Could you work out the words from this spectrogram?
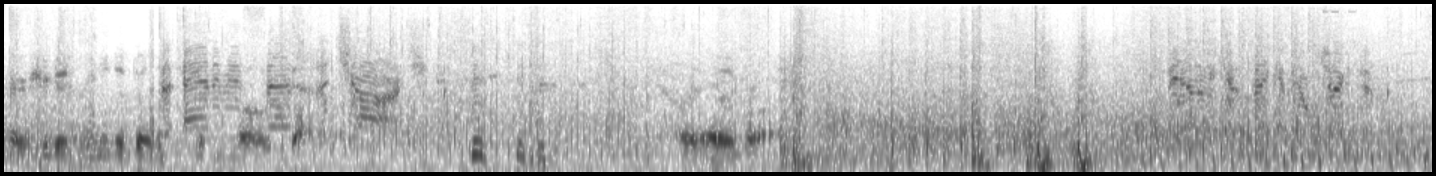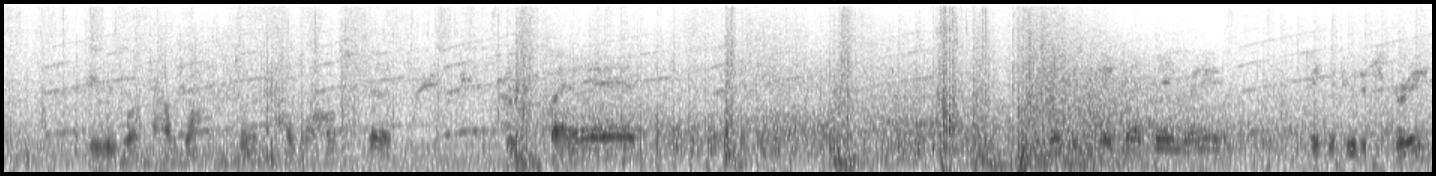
parachute in one of the buildings. The enemy Oh, sent yeah. the charge. Oh, boy. The enemy has taken the objective. Dude, what I want, dude, I want stuff. It's bad. They can take that thing, man. Take it to the street.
